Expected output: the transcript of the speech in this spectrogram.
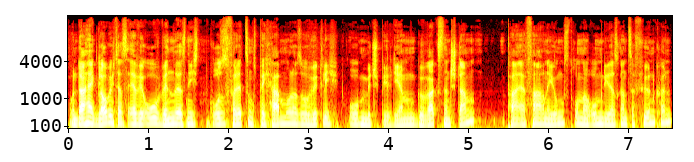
Und daher glaube ich, dass RWO, wenn sie jetzt nicht großes Verletzungspech haben oder so, wirklich oben mitspielt. Die haben einen gewachsenen Stamm, ein paar erfahrene Jungs drumherum, die das Ganze führen können.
